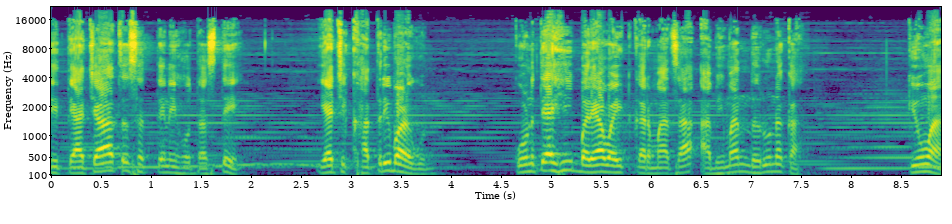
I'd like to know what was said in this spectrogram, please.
ते त्याच्याच सत्तेने होत असते याची खात्री बाळगून कोणत्याही बऱ्या वाईट कर्माचा अभिमान धरू नका. किंवा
